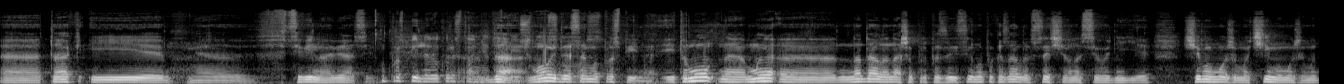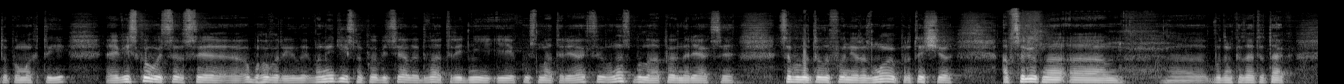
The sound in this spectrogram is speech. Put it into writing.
е, так і е, в цивільну авіацію. Ну, про спільне використання. Да, мова йде саме про спільне. І тому е, ми е, надали нашу пропозицію, ми показали все, що в нас сьогодні є, що ми можемо, чим ми можемо допомогти. Е, Військові це все е, обговорили. Вони дійсно пообіцяли 2-3 дні і якусь мати реакцію. У нас була певна реакція. Це були телефонні розмови про те, що абсолютно, е, е, будемо казати так, е,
